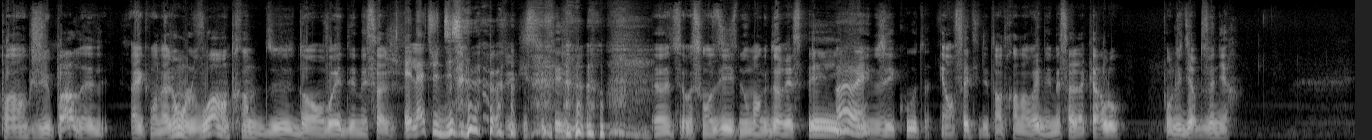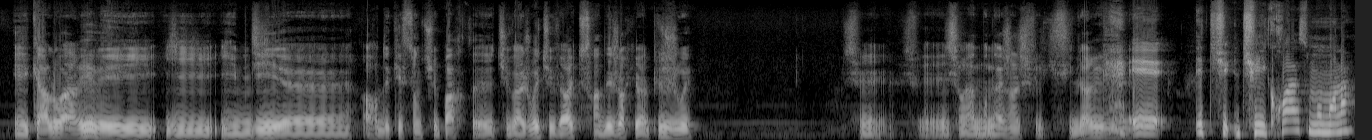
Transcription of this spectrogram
pendant que je lui parle avec mon agent, on le voit en train d'envoyer des messages. Et là, tu te dis. Qu'est-ce qu'il fait euh, Parce qu'on se dit, il nous manque de respect, il, nous écoute. Et en fait, il est en train d'envoyer des messages à Carlo pour lui dire de venir. Et Carlo arrive et il, me dit euh, hors de question que tu partes, euh, tu vas jouer, tu verras que tu seras un des joueurs qui va le plus jouer. Je, je, regarde mon agent, je fais qu'est-ce qui lui arrive Et, et tu, tu y crois à ce moment-là?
